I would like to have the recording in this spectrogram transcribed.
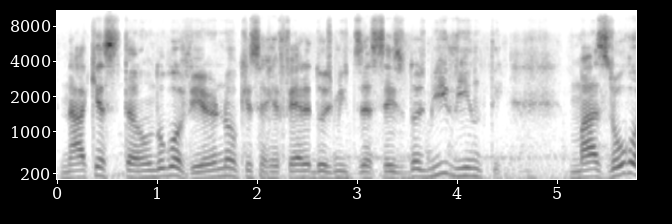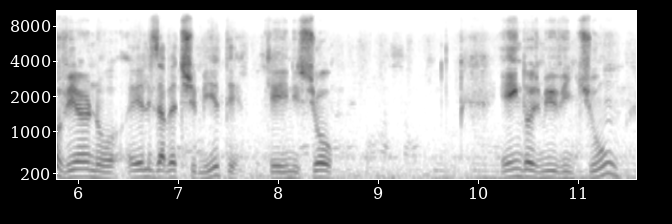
na questão do governo que se refere a 2016 e 2020. Mas o governo Elizabeth Schmidt, que iniciou em 2021,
